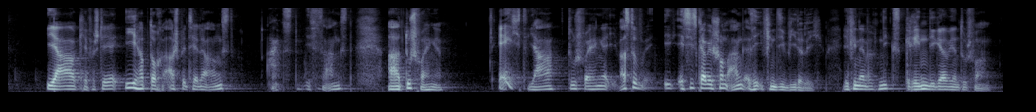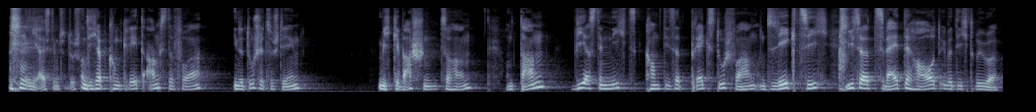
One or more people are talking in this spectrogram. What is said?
ja, okay, verstehe. Ich habe doch auch spezielle Angst. Angst, ist es Angst? Äh, Duschvorhänge. Echt? Ja, Duschvorhänge. Weißt du, es ist glaube ich schon Angst, also ich finde sie widerlich. Ich finde einfach nichts grindiger wie ein Duschvorhang. ja, stimmt schon, du Und ich habe konkret Angst davor, in der Dusche zu stehen, mich gewaschen zu haben und dann, wie aus dem Nichts, kommt dieser Drecks-Duschvorhang und legt sich wie so eine zweite Haut über dich drüber.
